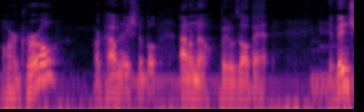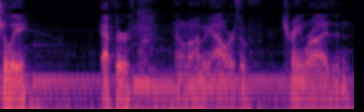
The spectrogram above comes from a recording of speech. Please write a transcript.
or a girl or a combination of both. I don't know, but it was all bad. Eventually, after I don't know how many hours of train rides and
